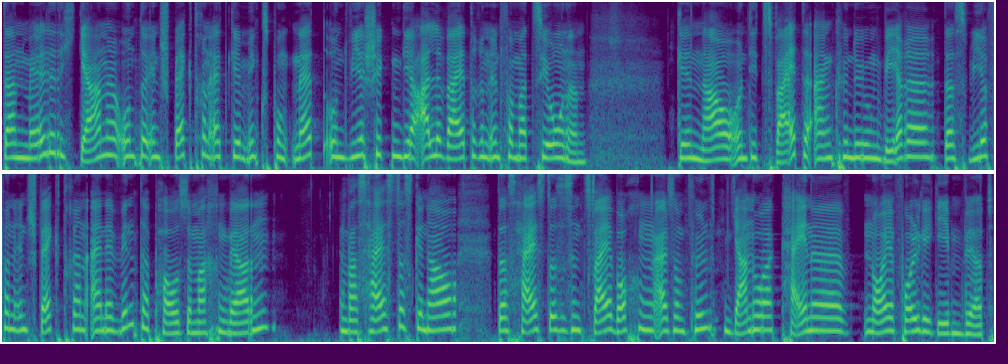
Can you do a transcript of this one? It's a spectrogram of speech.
dann melde dich gerne unter inspektren.gmx.net und wir schicken dir alle weiteren Informationen. Genau, und die zweite Ankündigung wäre, dass wir von Inspektren eine Winterpause machen werden. Was heißt das genau? Das heißt, dass es in zwei Wochen, also am 5. Januar, keine neue Folge geben wird.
